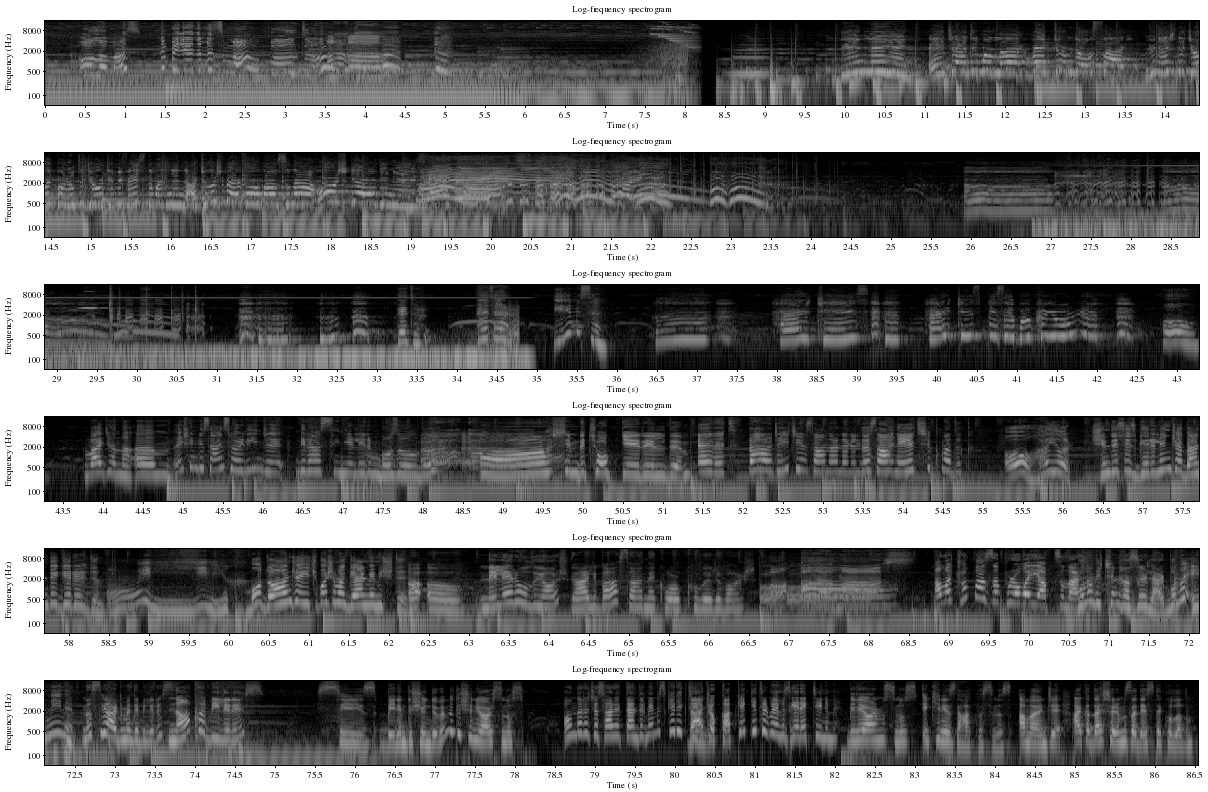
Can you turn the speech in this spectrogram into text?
Olamaz. Planımız mahvoldu. Dinleyin Peter, Peter, iyi misin? Herkes, herkes bize bakıyor. Oh, vay canına. Em, şimdi sen söyleyince biraz sinirlerim bozuldu. Aa, şimdi çok gerildim. Evet, daha önce hiç insanların önünde sahneye çıkmadık. Oh hayır. Şimdi siz gerilince ben de gerildim. Bu daha önce hiç başıma gelmemişti. Aa, Neler oluyor? galiba sahne korkuları var. Olamaz. Ama çok fazla prova yaptılar. Bunun için hazırlar, buna eminim. Nasıl yardım edebiliriz? Ne yapabiliriz? Siz benim düşündüğümü mü düşünüyorsunuz? Onları cesaretlendirmemiz gerektiğini Daha mi? çok cupcake getirmemiz gerektiğini mi? Biliyor musunuz? İkiniz de haklısınız. Ama önce arkadaşlarımıza destek olalım.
